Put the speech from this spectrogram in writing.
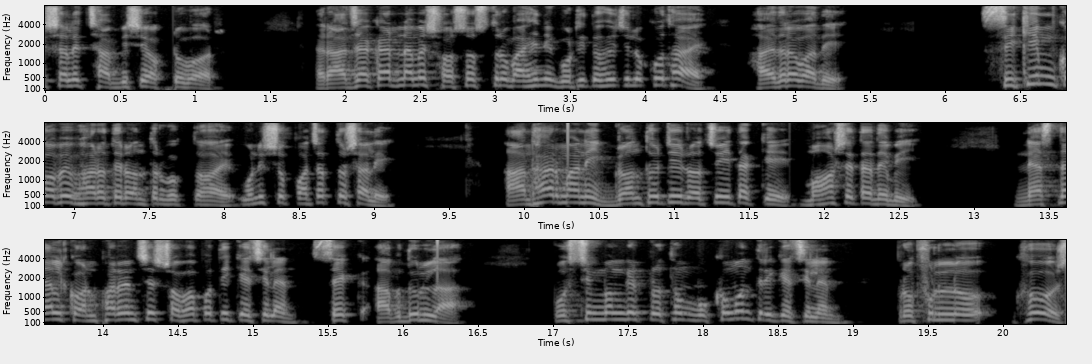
সালের ছাব্বিশে অক্টোবর। রাজাকার নামে সশস্ত্র বাহিনী গঠিত হয়েছিল কোথায়? হায়দ্রাবাদে। সিকিম কবে ভারতের অন্তর্ভুক্ত হয়? উনিশশো পঁচাত্তর সালে। আধার মানিক গ্রন্থটির রচয়িতাকে মহাশ্বেতা দেবী। ন্যাশনাল কনফারেন্সের সভাপতি কে ছিলেন? শেখ আবদুল্লাহ। পশ্চিমবঙ্গের প্রথম মুখ্যমন্ত্রী কে ছিলেন? প্রফুল্ল ঘোষ।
